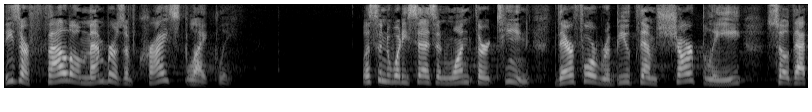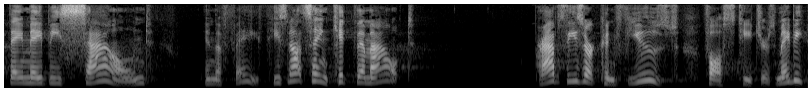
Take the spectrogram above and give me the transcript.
These are fellow members of Christ, likely. Listen to what he says in 113. Therefore, rebuke them sharply so that they may be sound in the faith. He's not saying kick them out. Perhaps these are confused false teachers. Maybe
